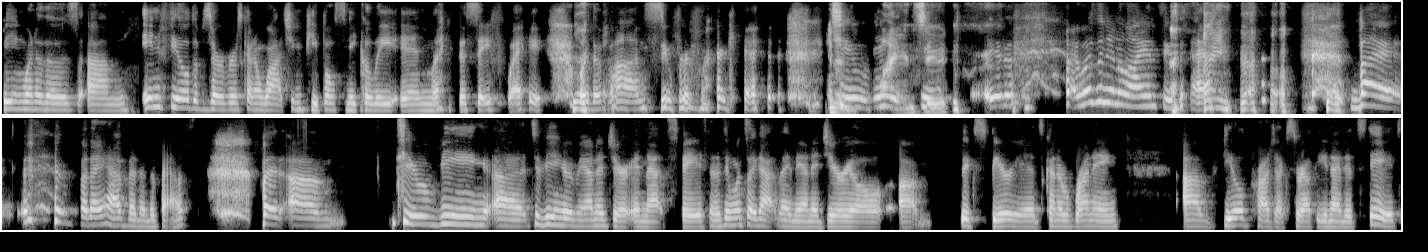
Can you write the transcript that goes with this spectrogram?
being one of those um, infield observers, kind of watching people sneakily in like the Safeway or the Vons supermarket, in to a lion suit. I wasn't in a lion suit then, I know, but but I have been in the past. But um, to being uh, to being a manager in that space, and I think once I got my managerial um, experience kind of running um, field projects throughout the United States,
